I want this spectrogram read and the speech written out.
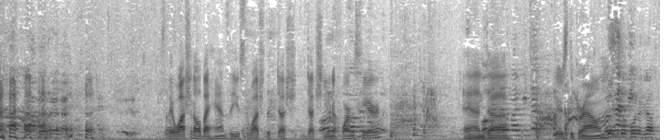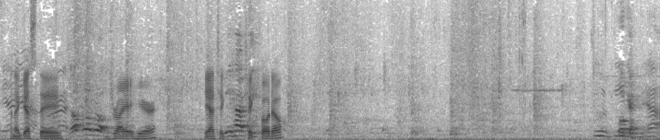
so they wash it all by hands. They used to wash the Dutch Dutch uniforms here. And uh, here's the grounds. The photograph. And I guess they dry it here. Yeah, take take photo. Yeah.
